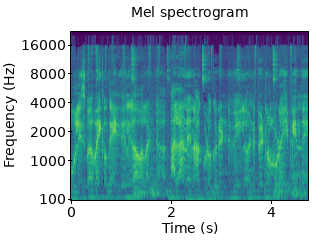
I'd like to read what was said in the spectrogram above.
పోలీస్ బాబాయ్కి ఒక ఐదు వేలు కావాలంట. అలానే నాకు కూడా ఒక రెండు వేలు అంటే పెట్రోల్ కూడా అయిపోయింది.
